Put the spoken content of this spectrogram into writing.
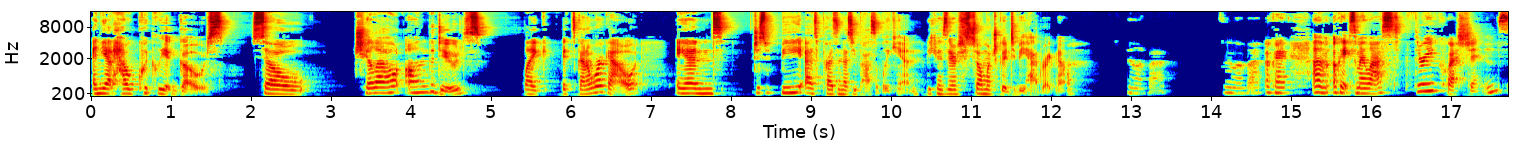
and yet how quickly it goes. So chill out on the dudes. Like, it's gonna work out. And just be as present as you possibly can because there's so much good to be had right now. I love that. I love that. Okay. Um, okay, so my last three questions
